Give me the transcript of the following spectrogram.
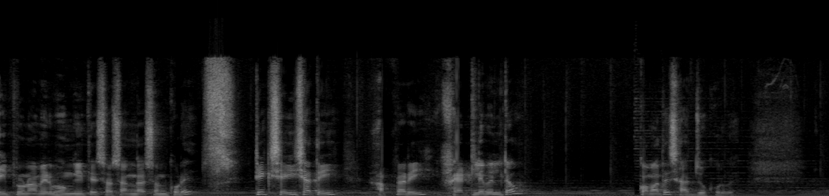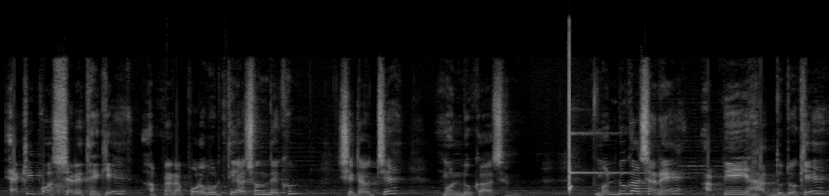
এই প্রণামের ভঙ্গিতে শশাঙ্গাসন করে। ঠিক সেই সাথেই আপনার এই ফ্যাট লেভেলটাও কমাতে সাহায্য করবে। একই পশ্চারে থেকে আপনারা পরবর্তী আসন দেখুন, সেটা হচ্ছে মন্ডুকা আসন মন্ডুকাসনে আপনি এই হাত দুটোকে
